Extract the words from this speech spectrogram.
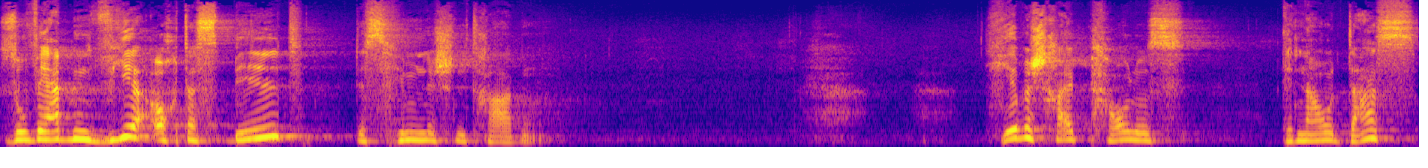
so werden wir auch das Bild des Himmlischen tragen. Hier beschreibt Paulus genau das,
